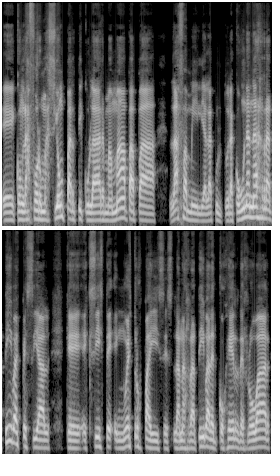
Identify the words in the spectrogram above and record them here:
eh, con la formación particular, mamá, papá, la familia, la cultura, con una narrativa especial que existe en nuestros países, la narrativa del coger, de robar,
